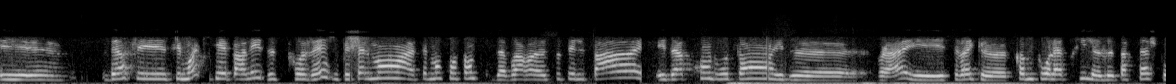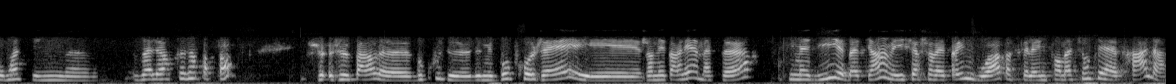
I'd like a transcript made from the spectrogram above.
Et ben, c'est moi qui ai parlé de ce projet. J'étais tellement tellement contente d'avoir euh, sauté le pas et d'apprendre autant et de voilà. Et c'est vrai que comme pour l'April, le partage pour moi c'est une euh, valeur très importante. Je, je parle euh, beaucoup de, de, mes beaux projets et j'en ai parlé à ma sœur qui m'a dit bah tiens mais il chercherait pas une voix parce qu'elle a une formation théâtrale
